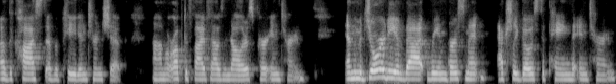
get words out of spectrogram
of the cost of a paid internship um, or up to $5,000 per intern. And the majority of that reimbursement actually goes to paying the intern.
